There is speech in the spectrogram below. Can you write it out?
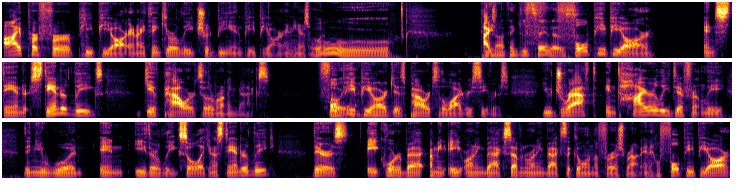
I prefer PPR, and I think your league should be in PPR. And here's why: Ooh. I I don't think you'd say this. full PPR and standard standard leagues give power to the running backs. Full Oh, yeah. PPR gives power to the wide receivers. You draft entirely differently than you would in either league. So, like in a standard league, there's eight quarterback, I mean eight running backs, seven running backs that go in the first round. And full PPR,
